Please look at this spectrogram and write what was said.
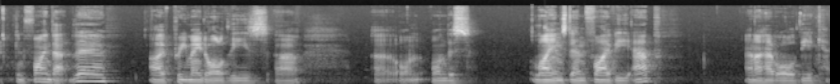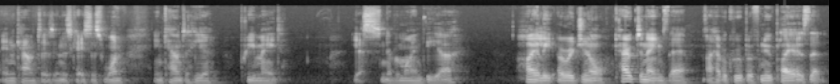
You can find that there. I've pre-made all of these uh, uh, on, on this Lion's Den 5e app. And I have all of the encounters. In this case, this one encounter here pre-made. Yes, never mind the uh, highly original character names there. I have a group of new players that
